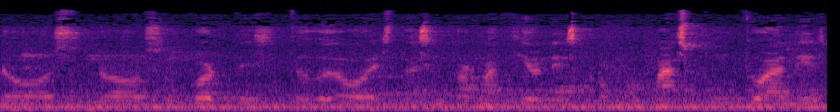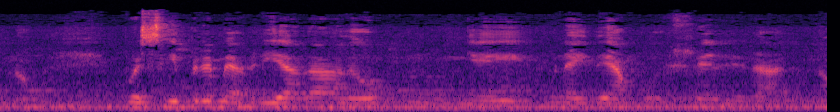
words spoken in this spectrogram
los, los, soportes y todas estas informaciones como más puntuales, ¿no? pues siempre me habría dado mm, una idea muy general ¿no?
